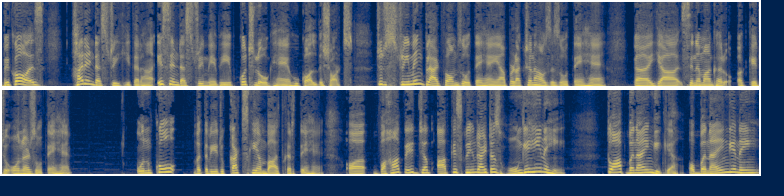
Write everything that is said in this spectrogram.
because हर इंडस्ट्री की तरह इस इंडस्ट्री में भी कुछ लोग हैं हु कॉल द शॉर्ट्स जो स्ट्रीमिंग प्लेटफॉर्म्स होते हैं या प्रोडक्शन हाउसेज होते हैं या सिनेमा घर के जो ओनर्स होते हैं उनको मतलब ये जो कट्स की हम बात करते हैं और वहाँ पे जब आपके स्क्रीन राइटर्स होंगे ही नहीं तो आप बनाएँगे क्या? और बनाएँगे नहीं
